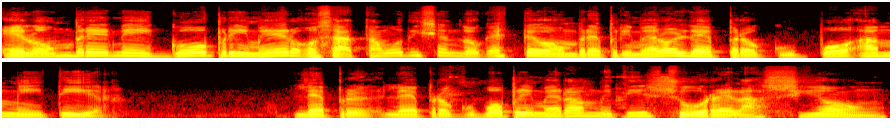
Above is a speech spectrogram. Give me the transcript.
El hombre negó primero. O sea, estamos diciendo que este hombre primero le preocupó admitir, le, le preocupó primero admitir su relación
